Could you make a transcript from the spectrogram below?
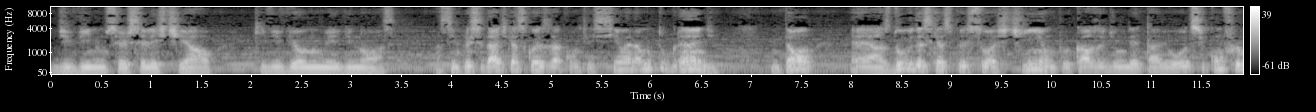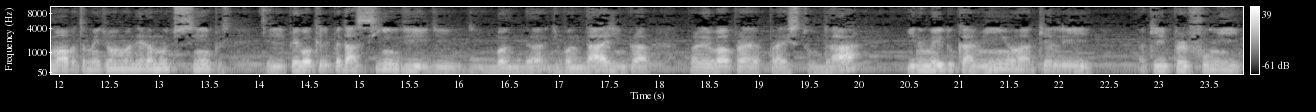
divino, um ser celestial que viveu no meio de nós. A simplicidade que as coisas aconteciam era muito grande. Então, é, as dúvidas que as pessoas tinham por causa de um detalhe ou outro se confirmava também de uma maneira muito simples. Ele pegou aquele pedacinho de, de, de, banda, de bandagem para levar para estudar e no meio do caminho aquele, aquele perfume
